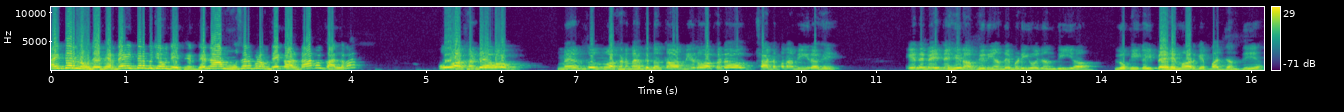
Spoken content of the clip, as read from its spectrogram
ਇੱਧਰ ਲਾਉਂਦੇ ਫਿਰਦੇ ਇੱਧਰ ਵਜਾਉਂਦੇ ਫਿਰਦੇ ਨਾ ਮੂੰਹ ਸਿਰ ਫੜਾਉਂਦੇ ਗੱਲ ਦਾ ਕੋਈ ਗੱਲ ਵਾ? ਉਹ ਆਖਣ ਡਿਆ ਵਾ ਮੈਂ ਤੁਹਾਨੂੰ ਆਖਣ ਮੈਂ ਕਿਦਾਂ ਤਾਰਨੀ ਇਹ ਤਾਂ ਆਖਣ ਡਿਆ ਵਾ, ਛੱਡ ਪਰਾਂ ਵੀਰ ਰਖੇ ਇਹਦੇ ਵਿੱਚ ਤੇ ਹੇਰਾ ਫੇਰੀ ਆਂਦੇ ਬੜੀ ਹੋ ਜਾਂਦੀ ਆ। ਲੋਕੀ ਕਈ ਪੈਸੇ ਮਾਰ ਕੇ ਭੱਜ ਜਾਂਦੇ ਆ।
